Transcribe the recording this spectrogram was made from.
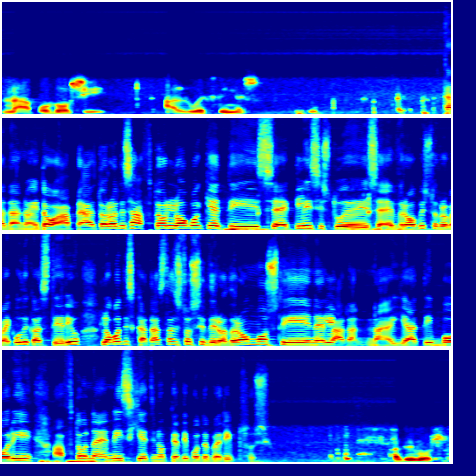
να αποδώσει άλλου ευθύνες. Κατανοητό. Το ρώτησα αυτό λόγω και της ε, κλίση της Ευρώπης, του Ευρωπαϊκού Δικαστηρίου, λόγω της κατάστασης των σιδηροδρόμων στην Ελλάδα. γιατί μπορεί αυτό να ενίσχυε την οποιαδήποτε περίπτωση. Ακριβώς.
